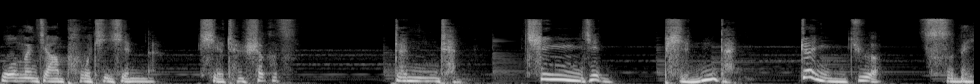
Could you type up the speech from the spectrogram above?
我们将菩提心呢写成十个字：真诚、清净、平等、正觉、慈悲。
